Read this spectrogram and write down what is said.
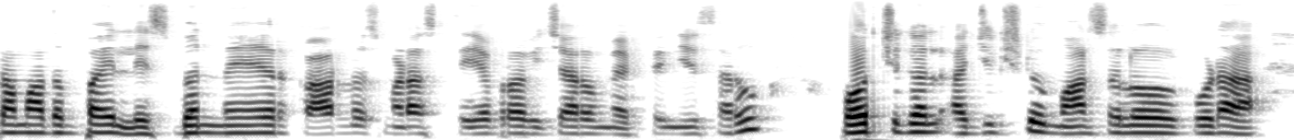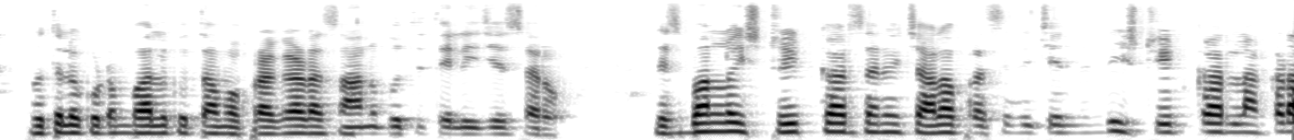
ప్రమాదంపై లిస్బన్ మేయర్ కార్లోస్ మడాస్ తీవ్ర విచారం వ్యక్తం చేశారు. పోర్చుగల్ అధ్యక్షుడు మార్సలో కూడా మృతుల కుటుంబాలకు తమ ప్రగాఢ సానుభూతి తెలియజేశారు. లిస్బన్లో స్ట్రీట్ కార్స్ అనేవి చాలా ప్రసిద్ధి చెందింది. స్ట్రీట్ కార్లు అక్కడ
